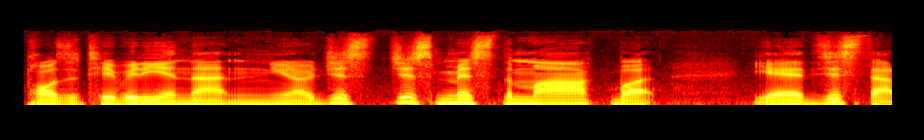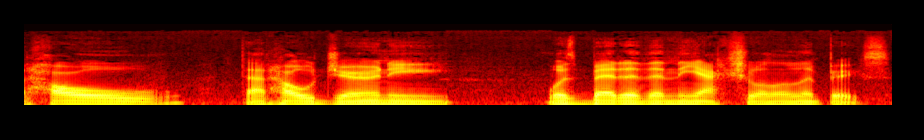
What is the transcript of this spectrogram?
positivity in that and, you know, just, just missed the mark. But, yeah, just that whole, that whole journey was better than the actual Olympics.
